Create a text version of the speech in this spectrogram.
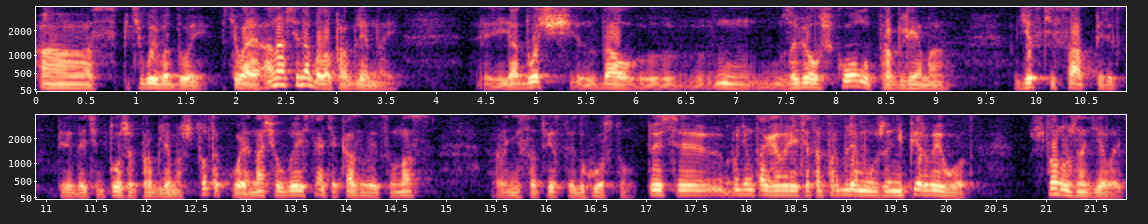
э, с питьевой водой питьевая, она всегда была проблемной. Я дочь сдал, ну, завел в школу, проблема. В детский сад перед, перед этим тоже проблема. Что такое? Начал выяснять, оказывается, у нас э, не соответствует ГОСТу. То есть, э, будем так говорить, эта проблема уже не первый год. Что нужно делать?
